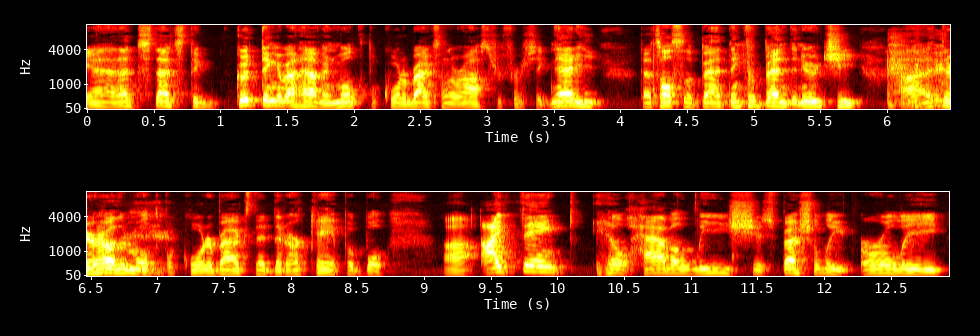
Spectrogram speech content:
Yeah, that's that's the good thing about having multiple quarterbacks on the roster for Cignetti. That's also the bad thing for Ben DiNucci. Uh, there are other multiple quarterbacks that, that are capable. Uh, I think he'll have a leash, especially early.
